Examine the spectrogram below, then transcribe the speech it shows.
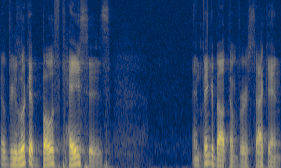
if you look at both cases, and think about them for a second,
